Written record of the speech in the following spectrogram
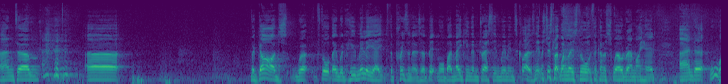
And um, uh, the guards were, thought they would humiliate the prisoners a bit more by making them dress in women's clothes. And it was just like one of those thoughts that kind of swelled around my head. And, uh, ooh,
